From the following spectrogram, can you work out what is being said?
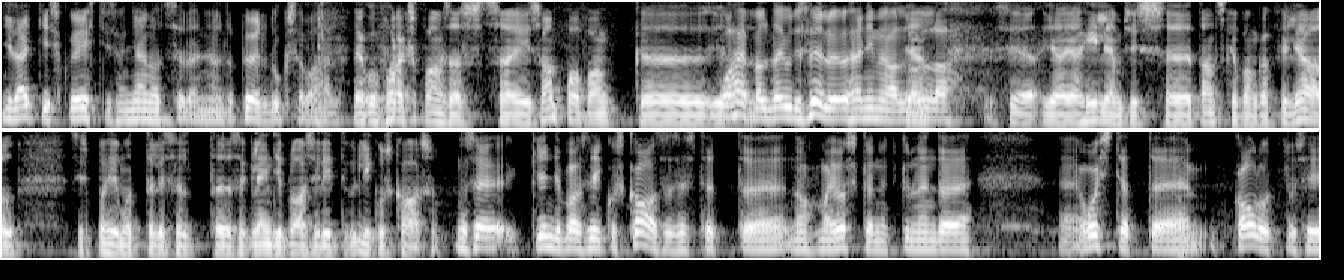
nii Lätis kui Eestis on jäänud selle nii-öelda pöördukse vahele. ja kui Forex Pansast sai Sampo pank äh, ja, vahepeal ta jõudis veel ühe nime all olla. ja, ja, ja hiljem siis äh, Danske panga filiaal, siis põhimõtteliselt äh, see kliendibaas liikus kaasa. no see kliendibaas liikus kaasa, sest et noh, ma ei oska nüüd küll nende ostjate kaalutlusi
